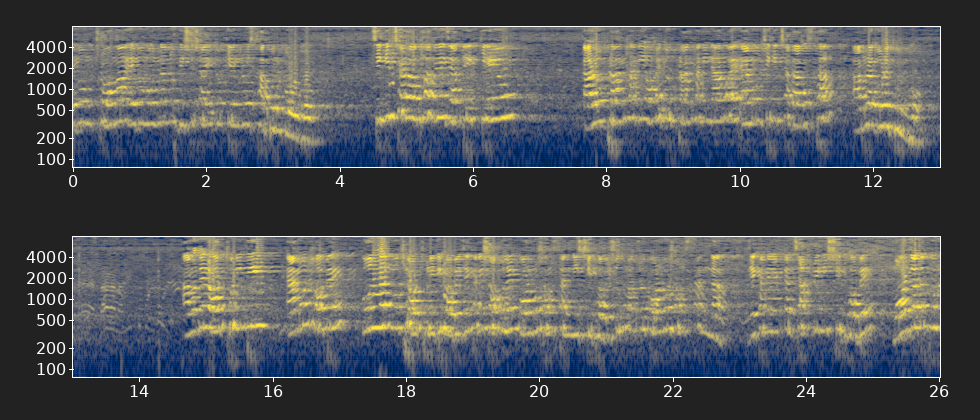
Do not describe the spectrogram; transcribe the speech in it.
এবং ট্রমা এবং অন্যান্য বিশেষায়িত কেন্দ্র স্থাপন করব। চিকিৎসার অভাবে যাতে কেউ কারও প্রাণহানি, হয়তো প্রাণহানি না হয়, এমন চিকিৎসা ব্যবস্থা আমরা গড়ে তুলব। আমাদের অর্থনীতি এমন হবে কল্যাণমুখী অর্থনীতি হবে যেখানে সকলের কর্মসংস্থান নিশ্চিত শুধুমাত্র কর্মসংস্থান না, যেখানে একটা চাকরি নিশ্চিত হবে, মর্যাদাপূর্ণ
